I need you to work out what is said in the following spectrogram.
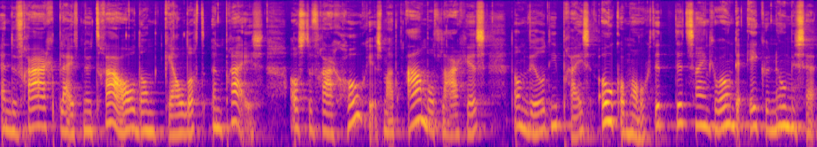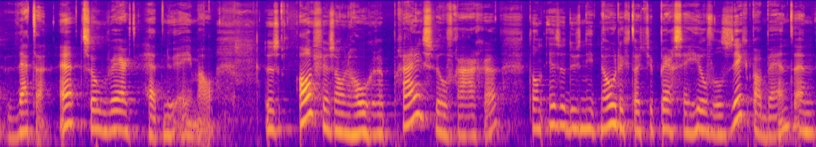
en de vraag blijft neutraal, dan keldert een prijs. Als de vraag hoog is, maar het aanbod laag is, dan wil die prijs ook omhoog. Dit, dit zijn gewoon de economische wetten. Hè? Zo werkt het nu eenmaal. Dus als je zo'n hogere prijs wil vragen, dan is het dus niet nodig dat je per se heel veel zichtbaar bent en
